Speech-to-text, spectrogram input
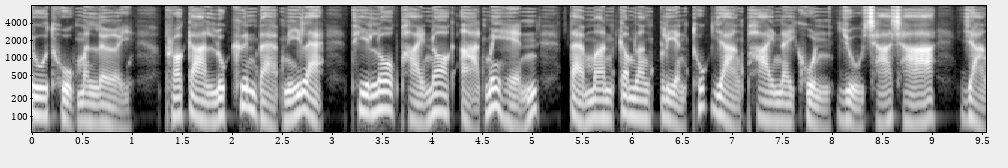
ดูถูกมันเลย เพราะการลุกขึ้นแบบนี้แหละ ที่โลกภายนอกอาจไม่เห็น แต่มันกำลังเปลี่ยนทุกอย่างภายในคุณอยู่ช้าๆ อย่าง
